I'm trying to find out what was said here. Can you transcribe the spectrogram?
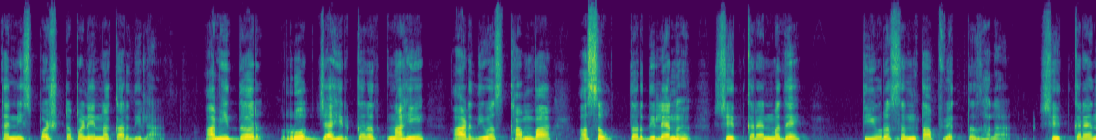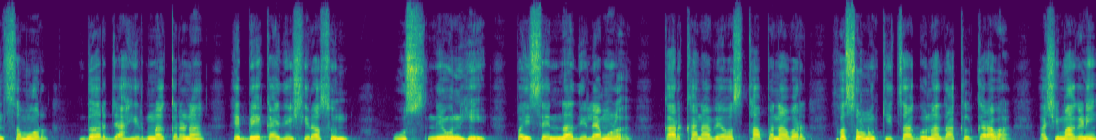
त्यांनी स्पष्टपणे नकार दिला. आम्ही दर रोज जाहीर करत नाही आठ दिवस थांबा असं उत्तर दिल्यानं शेतकऱ्यांमध्ये तीव्र संताप व्यक्त झाला. शेतकऱ्यांसमोर दर जाहीर न करणं हे बेकायदेशीर असून ऊस नेऊनही पैसे न दिल्यामुळं कारखाना व्यवस्थापनावर फसवणुकीचा गुन्हा दाखल करावा अशी मागणी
